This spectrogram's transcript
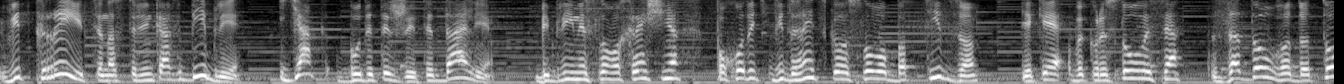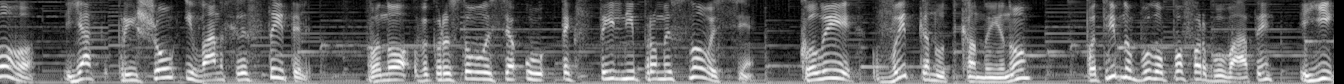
відкриється на сторінках Біблії? Як будете жити далі? Біблійне слово хрещення походить від грецького слова баптідзо, яке використовувалося задовго до того, як прийшов Іван Хреститель. Воно використовувалося у текстильній промисловості, коли виткану тканину потрібно було пофарбувати, її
